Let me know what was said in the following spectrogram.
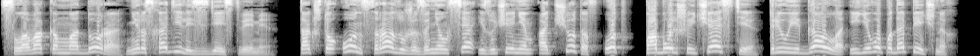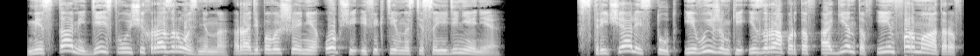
Слова Коммодора не расходились с действиями, так что он сразу же занялся изучением отчетов от, по большей части, Трюи Галла и его подопечных, местами действующих разрозненно ради повышения общей эффективности соединения. Встречались тут и выжимки из рапортов агентов и информаторов,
